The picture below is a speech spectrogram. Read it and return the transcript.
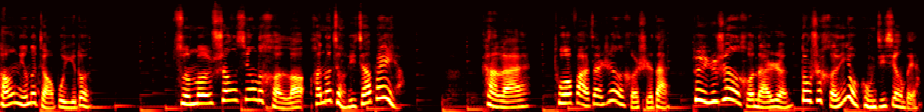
唐宁的脚步一顿，怎么伤心的很了，还能奖励加倍呀？看来脱发在任何时代，对于任何男人都是很有攻击性的呀。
